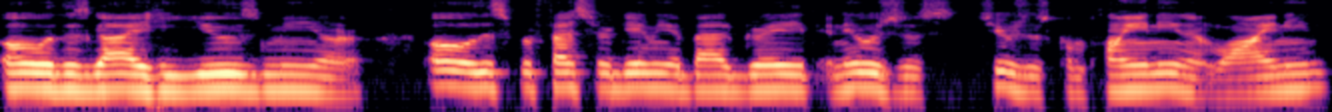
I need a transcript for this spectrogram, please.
"Oh, this guy he used me," or "Oh, this professor gave me a bad grade," and it was just she was just complaining and whining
